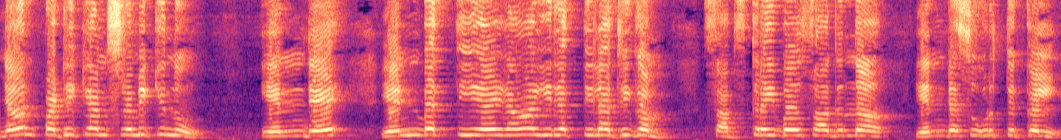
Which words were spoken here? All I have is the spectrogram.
ഞാൻ പഠിക്കാൻ ശ്രമിക്കുന്നു. എന്റെ എൺപത്തിയേഴായിരത്തിലധികം സബ്സ്ക്രൈബേഴ്സ് ആകുന്ന എന്റെ സുഹൃത്തുക്കൾ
